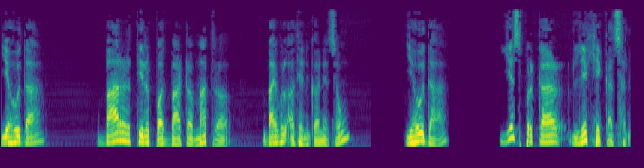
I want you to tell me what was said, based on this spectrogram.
यहुदा बाह्र र तेह्र पदबाट मात्र बाइबल अध्ययन गर्नेछौ। यहुदा यस प्रकार लेखिएका छन्।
